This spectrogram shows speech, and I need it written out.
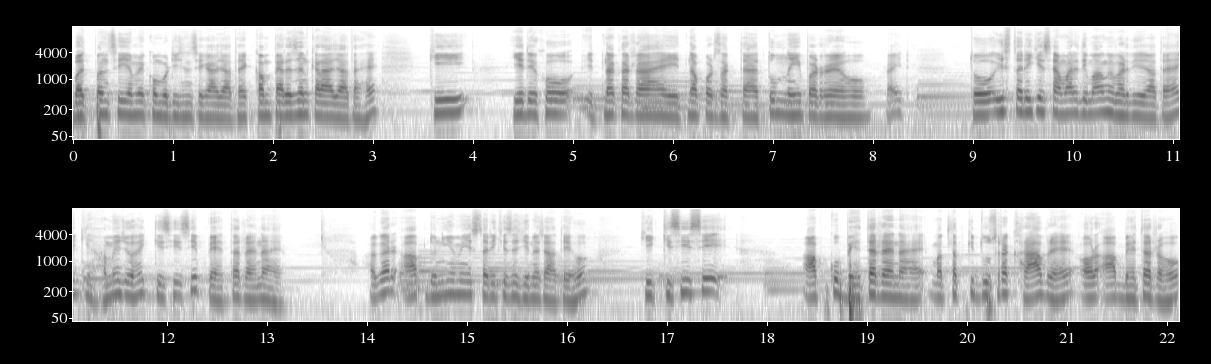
बचपन से ही हमें कंपटीशन सिखाया जाता है कंपैरिजन कराया जाता है कि ये देखो, इतना कर रहा है, इतना पढ़ सकता है, तुम नहीं पढ़ रहे हो राइट तो इस तरीके से हमारे दिमाग में भर दिया जाता है कि हमें जो है किसी से बेहतर रहना है। अगर आप दुनिया में इस तरीके से जीना चाहते हो कि किसी से आपको बेहतर रहना है मतलब कि दूसरा ख़राब रहे और आप बेहतर रहो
